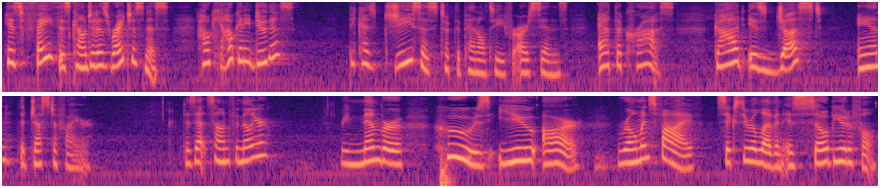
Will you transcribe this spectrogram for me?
his faith is counted as righteousness. How, how can he do this? Because Jesus took the penalty for our sins at the cross. God is just and the justifier. Does that sound familiar? Remember whose you are. Romans 5 6 through 11 is so beautiful.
